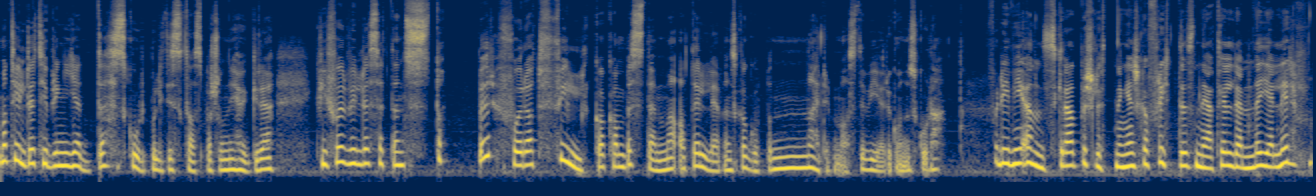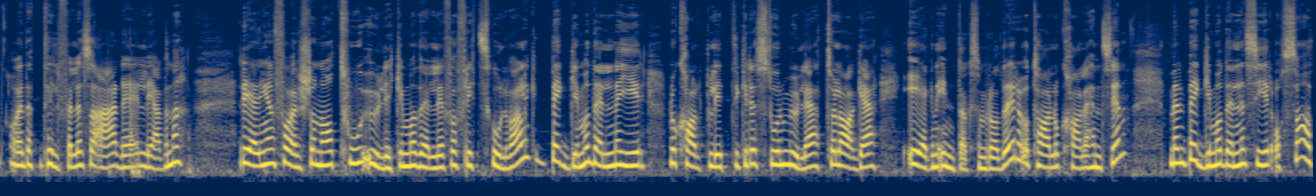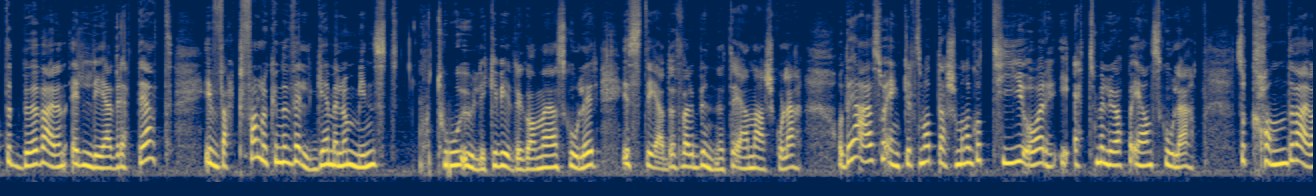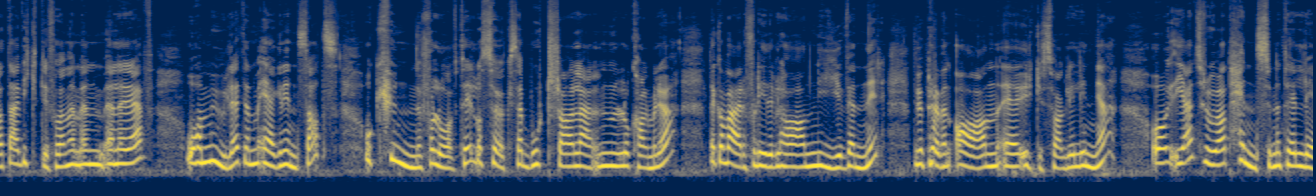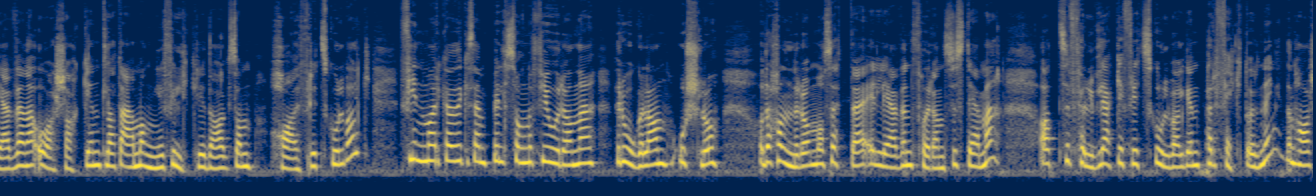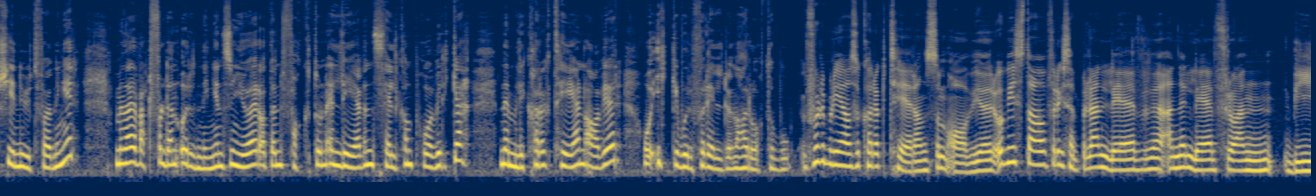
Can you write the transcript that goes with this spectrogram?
Mathilde Tybring-Gjedde, skolepolitisk talsperson i Høyre. Hvorfor vil det sette en stopper for at fylka kan bestemme at eleven skal gå på den nærmeste videregående skole? Fordi vi ønsker at beslutninger skal flyttes ned til dem det gjelder. Og i dette tilfellet så er det elevene. Regjeringen foreslår nå to ulike modeller for fritt skolevalg. Begge modellene gir lokalpolitikere stor mulighet til å lage egne inntaksområder og ta lokale hensyn. Men begge modellene sier også at det bør være en elevrettighet. I hvert fall å kunne velge mellom minst to ulike videregående skoler, i stedet for å være bundet til én nærskole. Og det er så enkelt som at Dersom man har gått ti år i ett miljø på én skole, så kan det være at det er viktig for en, en elev å ha mulighet gjennom egen innsats å kunne få lov til å søke seg bort fra lokalmiljøet. Det kan være fordi de vil ha nye venner, de vil prøve en annen eh, yrkesfaglig linje. Og jeg tror at hensynet til eleven er årsaken til at det er mange fylker i dag som har fritt skolevalg. Finnmark er et eksempel, Sogn og Fjordane, Rogaland, Oslo. Og det handler om å sette eleven foran systemet. At selvfølgelig er ikke fritt skolevalg en perfekt ordning, den har sine utfordringer. Men det er i hvert fall den ordningen som gjør at den faktoren eleven selv kan påvirke, nemlig karakteren, avgjør, og ikke hvor foreldrene har råd til å bo. For det blir altså karakterene som avgjør. Og hvis da f.eks. En, en elev fra en by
